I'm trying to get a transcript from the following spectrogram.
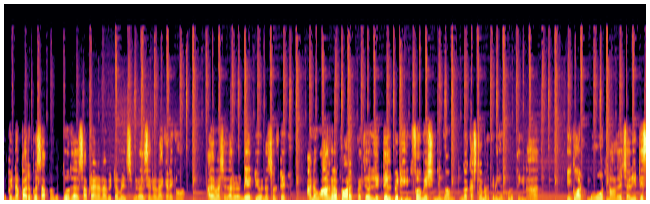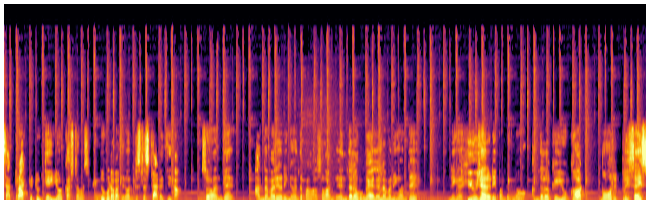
இப்போ இந்த பருப்பு சாப்பிட வந்து தூர்தால் சாப்பிட்டா என்னென்ன விட்டமின்ஸ் மினரல்ஸ் என்னென்ன கிடைக்கும்? அதே மாதிரி அதோட நேட்டிவ் என்ன சொல்லிட்டு அந்த வாங்குகிற ப்ராடக்ட் பற்றி ஒரு லிட்டில் பிட் இன்ஃபர்மேஷன் நீங்கள் உங்கள் கஸ்டமருக்கு நீங்கள் கொடுத்தீங்கன்னா you got more knowledge and it is attractive to gain your customers இது கூட பார்த்தீங்கன்னா ஒரு பிஸ்னஸ் ஸ்ட்ராட்டஜி தான். ஸோ வந்து அந்த மாதிரியும் நீங்கள் வந்து பண்ணலாம். ஸோ அந்த எந்த அளவுக்கு உங்கள் எல்எல்எம் நீங்கள் வந்து நீங்கள் ஹியூஜாக ரெடி பண்ணுறீங்களோ அந்தளவுக்கு you got more precise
